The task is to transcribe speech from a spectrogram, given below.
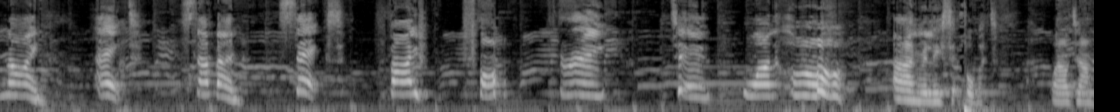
9, 8, 7, 6, 5, 4, 3, 2, 1. Oh, and release it forward. Well done.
